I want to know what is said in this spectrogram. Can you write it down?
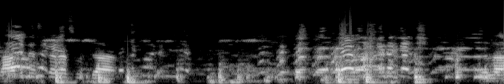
भाग नसताना सुद्धा त्याला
